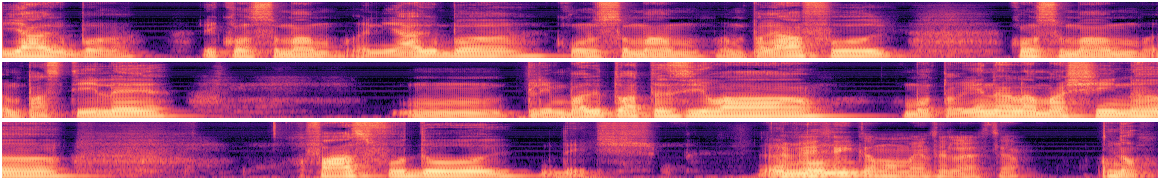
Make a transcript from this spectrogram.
iarbă îi consumam în iarbă, consumam în prafuri, consumam în pastile, mm, plimbări toată ziua, motorină la mașină, fast food-uri, deci... Aveai frică în momentele astea? Nu.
